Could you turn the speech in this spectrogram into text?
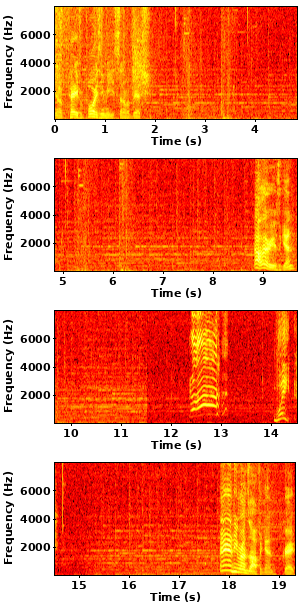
You're gonna pay for poisoning me, you son of a bitch. Oh, there he is again. Wait! And he runs off again. Great.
